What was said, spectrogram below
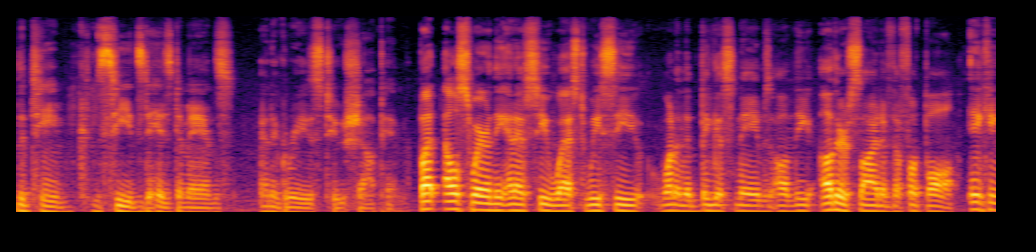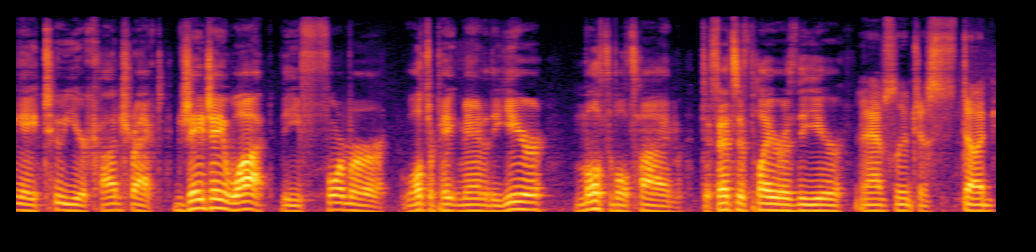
the team concedes to his demands and agrees to shop him. But elsewhere in the NFC West, we see one of the biggest names on the other side of the football inking a two year contract. J.J. Watt, the former Walter Payton Man of the Year, multiple time Defensive Player of the Year. An absolute just stud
